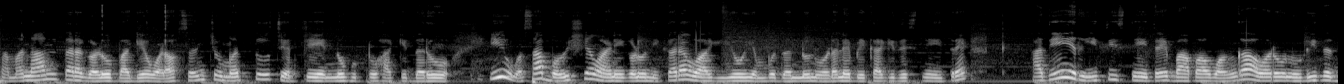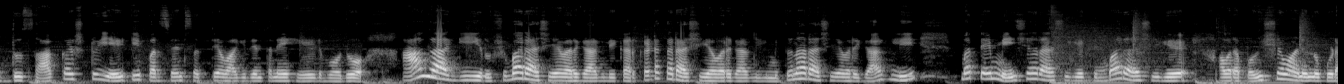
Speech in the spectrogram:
ಸಮಾನಾಂತರಗಳು ಬಗ್ಗೆ ಒಳಸಂಚು ಮತ್ತು ಚರ್ಚೆಯನ್ನು ಹುಟ್ಟುಹಾಕಿದ್ದರು. ಈ ಹೊಸ ಭವಿಷ್ಯವಾಣಿಗಳು ನಿಖರವಾಗಿಯೋ ಎಂಬುದನ್ನು ನೋಡಲೇಬೇಕಾಗಿದೆ ಸ್ನೇಹಿತರೆ. ಅದೇ ರೀತಿ ಸ್ನೇಹಿತರೆ, ಬಾಬಾ ವಂಗ ಅವರು ನುಡಿದದ್ದು ಸಾಕಷ್ಟು ಏಯ್ಟಿ ಪರ್ಸೆಂಟ್ ಸತ್ಯವಾಗಿದೆ ಅಂತಲೇ ಹೇಳ್ಬೋದು. ಹಾಗಾಗಿ, ವೃಷಭ ರಾಶಿಯವರಿಗಾಗಲಿ, ಕರ್ಕಟಕ ರಾಶಿಯವರಿಗಾಗಲಿ, ಮಿಥುನ ರಾಶಿಯವರಿಗಾಗಲಿ ಮತ್ತು ಮೇಷ ರಾಶಿಗೆ, ಕುಂಭ ರಾಶಿಗೆ ಅವರ ಭವಿಷ್ಯವಾಣಿಯನ್ನು ಕೂಡ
